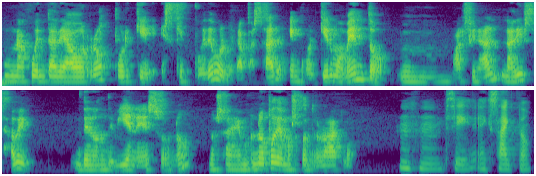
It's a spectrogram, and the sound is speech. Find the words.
una cuenta de ahorro porque es que puede volver a pasar en cualquier momento. Mm, al final nadie sabe de dónde viene eso, ¿no? No, sabemos, no podemos controlarlo. Sí, exacto.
